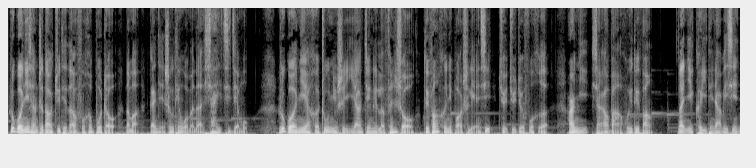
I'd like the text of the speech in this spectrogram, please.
如果你想知道具体的复合步骤，那么赶紧收听我们的下一期节目。如果你也和朱女士一样经历了分手，对方和你保持联系却拒绝复合，而你想要挽回对方，那你可以添加微信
